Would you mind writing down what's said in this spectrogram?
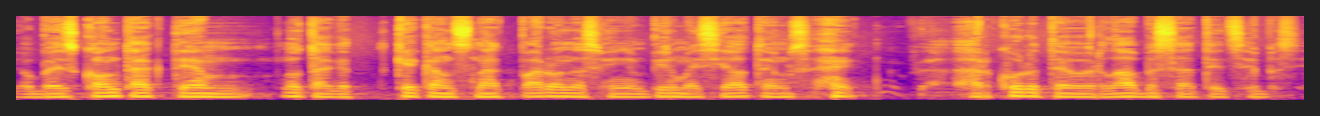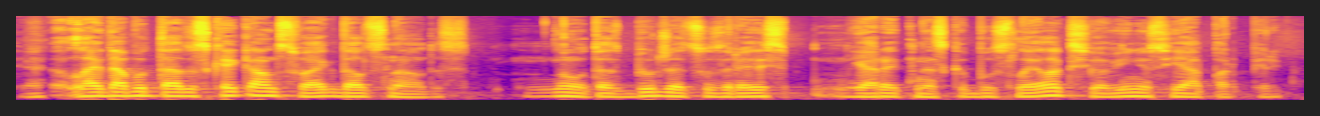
Jo bez kontaktiem, nu, tagad kekants nāk parunas, viņam pirmais jautājums, ar kuru tev ir labas attiecības. Ja? Lai dabūtu tādus kekantus, vajag daudz naudas. Nu, tas budžets uzreiz jāreitinās, ka būs lielāks, jo viņus jāpārpirkt.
